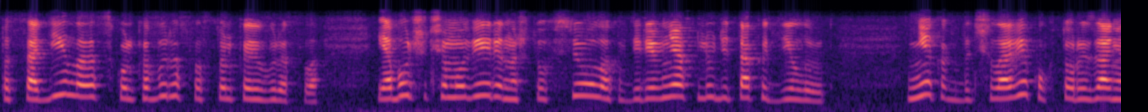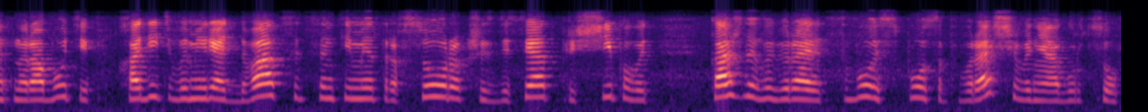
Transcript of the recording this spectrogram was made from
Посадила, сколько выросло, столько и выросло. Я больше чем уверена, что в селах, в деревнях люди так и делают. Некогда человеку, который занят на работе, ходить вымерять 20 сантиметров, 40, 60, прищипывать. Каждый выбирает свой способ выращивания огурцов.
